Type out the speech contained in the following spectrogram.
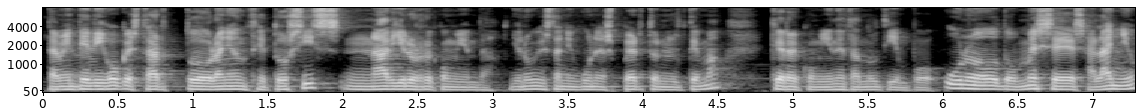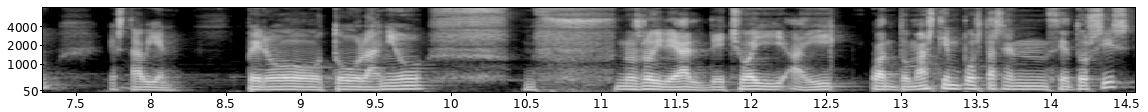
También te digo que estar todo el año en cetosis nadie lo recomienda. Yo no he visto a ningún experto en el tema que recomiende tanto tiempo. Uno o dos meses al año está bien. Pero todo el año no es lo ideal. De hecho, ahí, cuanto más tiempo estás en cetosis,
